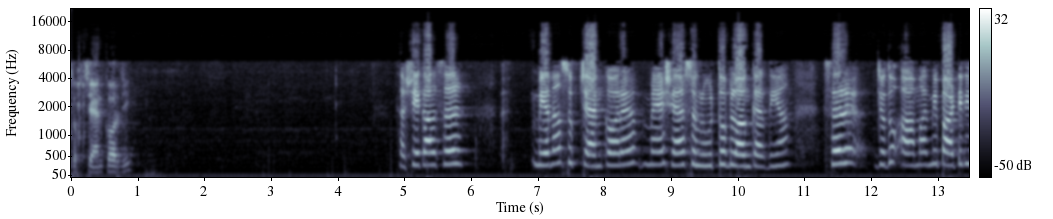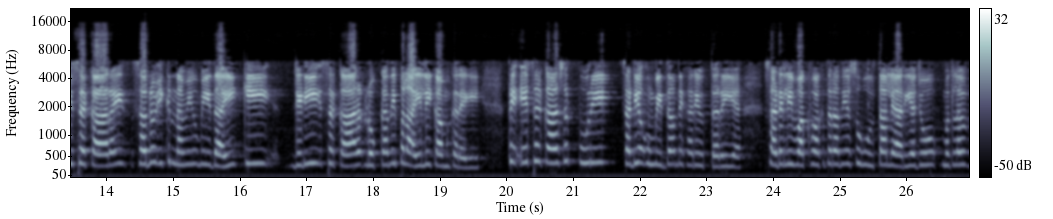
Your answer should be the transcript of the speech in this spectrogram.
Sukhchain Kaur ji ਸਤਿ ਸ਼੍ਰੀ ਅਕਾਲ ਸਰ ਮੇਰਾ ਨਾਮ ਸੁਖਚੈਨ ਕੌਰ ਹੈ। ਮੈਂ ਸ਼ਹਿਰ ਸੰਗਰੂਰ ਤੋਂ ਬਿਲੋਂਗ ਕਰਦੀ ਹਾਂ। ਸਰ, ਜਦੋਂ ਆਮ ਆਦਮੀ ਪਾਰਟੀ ਦੀ ਸਰਕਾਰ ਆਈ, ਸਾਨੂੰ ਇੱਕ ਨਵੀਂ ਉਮੀਦ ਆਈ ਕਿ ਜਿਹੜੀ ਸਰਕਾਰ ਲੋਕਾਂ ਦੀ ਭਲਾਈ ਲਈ ਕੰਮ ਕਰੇਗੀ, ਤੇ ਇਹ ਸਰਕਾਰ ਸਰ ਪੂਰੀ ਸਾਡੀਆਂ ਉਮੀਦਾਂ ਦੇ ਖਰੇ ਉਤਰ ਰਹੀ ਹੈ। ਸਾਡੇ ਲਈ ਵੱਖ-ਵੱਖ ਤਰ੍ਹਾਂ ਦੀਆਂ ਸਹੂਲਤਾਂ ਲਿਆ ਰਹੀ ਹੈ, ਜੋ ਮਤਲਬ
